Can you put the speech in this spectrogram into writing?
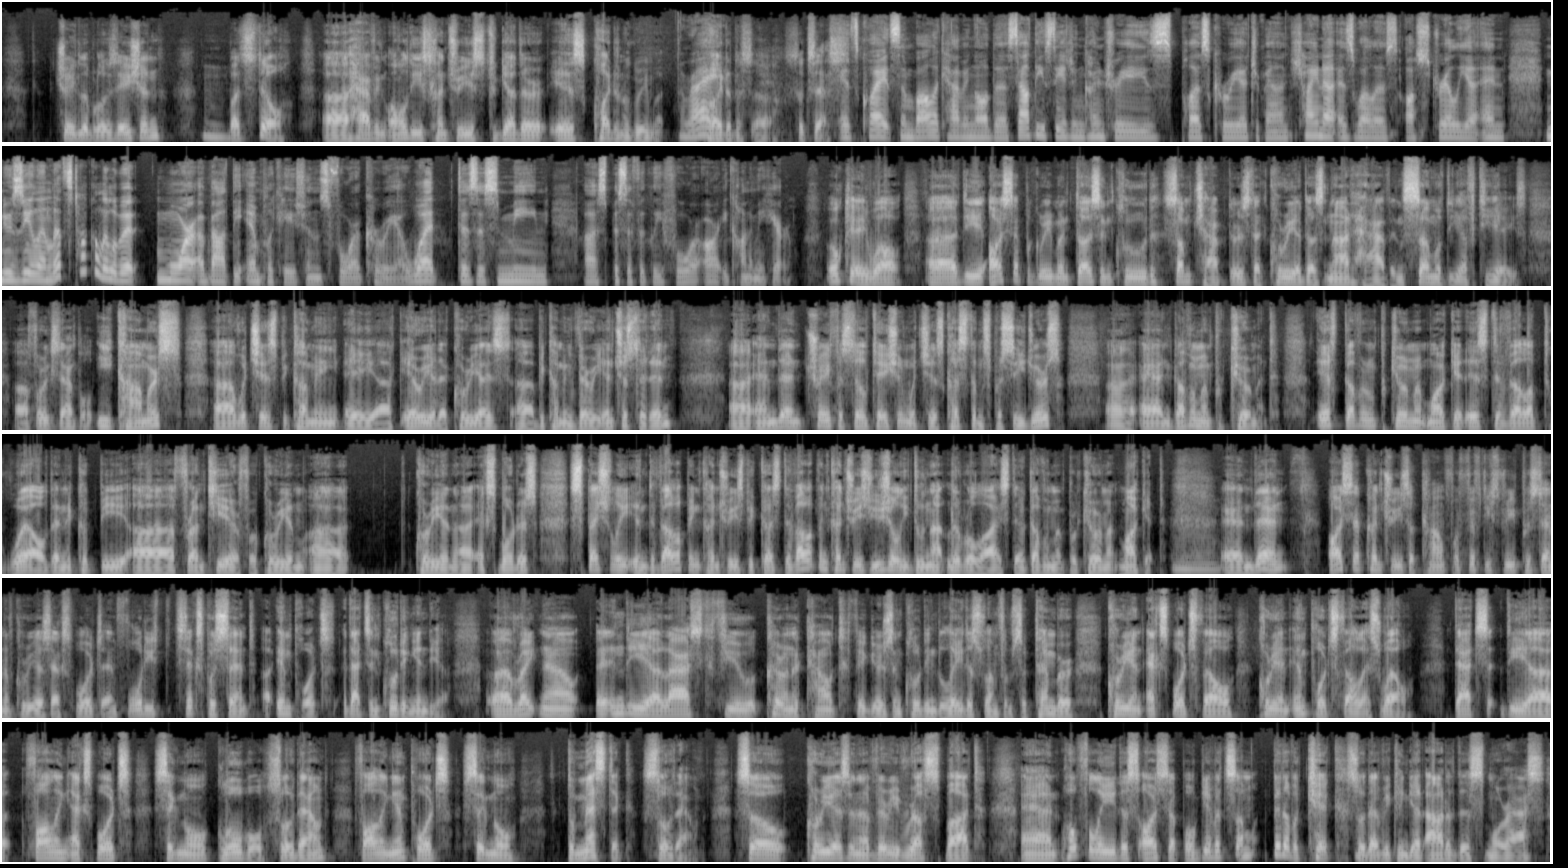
trade liberalization, mm. but still uh, having all these countries together is quite an agreement. Right. Quite a uh, success. It's quite symbolic having all the Southeast Asian countries plus Korea, Japan, China, as well as Australia and New Zealand. Let's talk a little bit more about the implications for Korea. What does this mean uh, specifically for our economy here? Okay, well, uh, the RCEP agreement does include some chapters that Korea does not have in some of the FTAs. Uh, for example, e-commerce, uh, which is becoming a uh, area that Korea is uh, becoming very interested in. Uh, and then trade facilitation, which is customs procedures, uh, and government procurement. If government procurement market is developed well, then it could be a frontier for Korean uh, Korean uh, exporters, especially in developing countries, because developing countries usually do not liberalize their government procurement market. Mm. And then RCEP countries account for 53% of Korea's exports and 46% uh, imports. That's including India. Uh, right now, in the uh, last few current account figures, including the latest one from September, Korean exports fell, Korean imports fell as well. That's the uh, falling exports signal global slowdown. Falling imports signal domestic slowdown. So Korea is in a very rough spot, and hopefully this RCEP will give it some bit of a kick so that we can get out of this morass.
